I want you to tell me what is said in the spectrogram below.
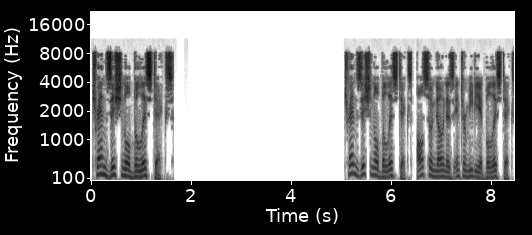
Transitional ballistics Transitional ballistics, also known as intermediate ballistics,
